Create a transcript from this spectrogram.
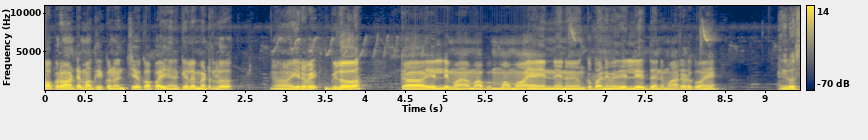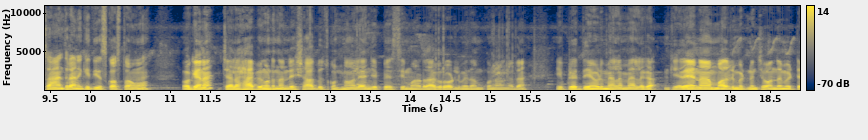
కొప్పరం అంటే మాకు ఇక్కడ నుంచి ఒక పదిహేను కిలోమీటర్లు ఇరవై బిలో ఇంకా వెళ్ళి మా మా మా మాయ నేను ఇంకా బండి మీద వెళ్ళి దాన్ని మాట్లాడుకొని ఈరోజు సాయంత్రానికి తీసుకొస్తాము. ఓకేనా? చాలా హ్యాపీగా ఉంటుందండి. షాప్ తెచ్చుకుంటున్నాంలే అని చెప్పేసి మన దాకా రోడ్ల మీద అమ్ముకున్నాం కదా. ఇప్పుడే దేవుడు మెల్ల మెల్లగా ఏదైనా మొదటి మెట్టు నుంచి వంద మెట్టు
